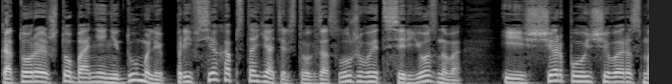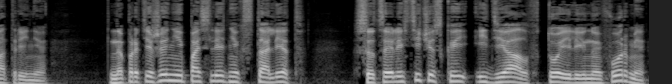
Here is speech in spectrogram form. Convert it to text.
которая, что бы они ни думали, при всех обстоятельствах заслуживает серьезного и исчерпывающего рассмотрения. На протяжении последних ста лет социалистический идеал в той или иной форме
